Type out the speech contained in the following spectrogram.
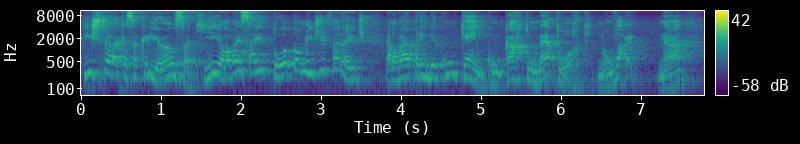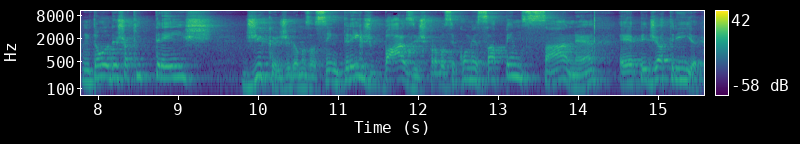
e esperar que essa criança aqui, ela vai sair totalmente diferente. Ela vai aprender com quem? Com Cartoon Network? Não vai, né? Então eu deixo aqui três dicas, digamos assim, três bases para você começar a pensar, né? É, pediatria.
